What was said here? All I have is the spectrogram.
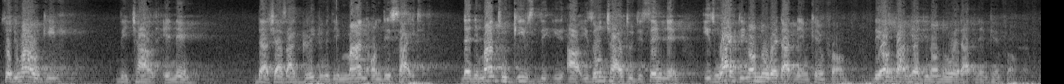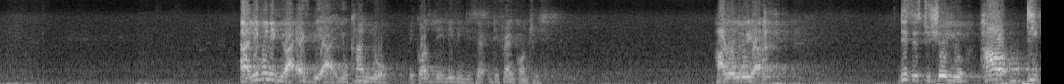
So the man will give the child a name. That she has agreed with the man on this side. Then the man too gives the, uh, his own child to the same name. His wife did not know where that name came from. The husband here did not know where that name came from. And even if you are FBI, you can't know because they live in different countries. Hallelujah. This is to show you how deep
